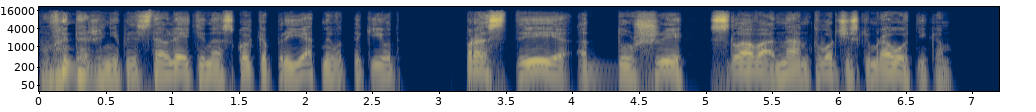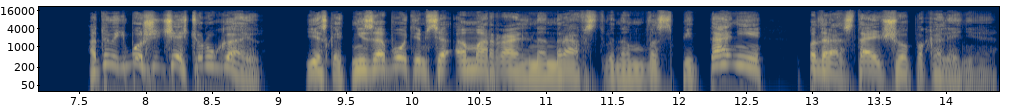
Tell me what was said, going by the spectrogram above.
вы даже не представляете, насколько приятны вот такие вот простые от души слова нам, творческим работникам. А то ведь большей частью ругают. Дескать, не заботимся о морально-нравственном воспитании подрастающего поколения.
